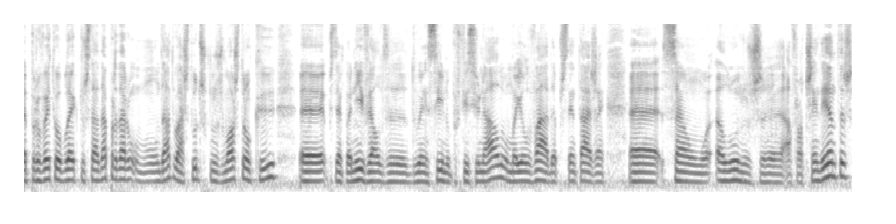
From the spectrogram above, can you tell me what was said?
aproveito o Black nos está a dar para dar um, um, dado. Há estudos que nos mostram que, por exemplo, a nível de, do ensino profissional, uma elevada percentagem são alunos afrodescendentes.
